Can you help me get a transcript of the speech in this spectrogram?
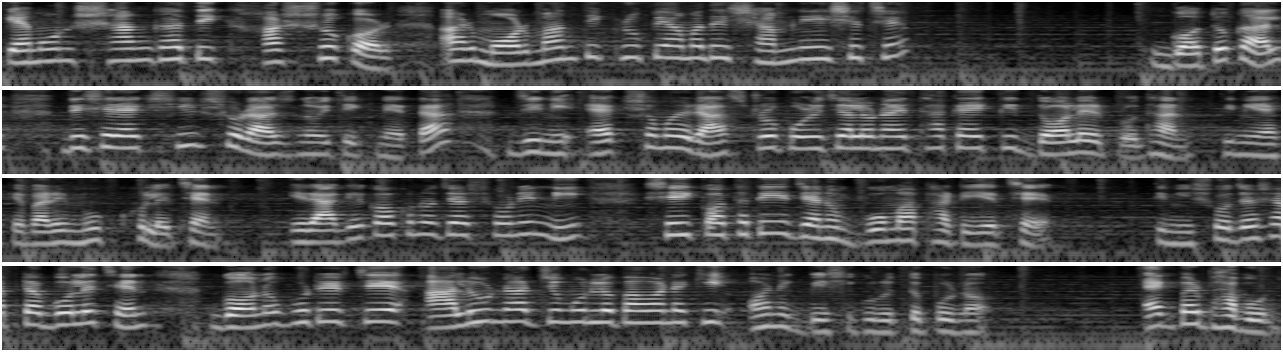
কেমন সাংঘাতিক, হাস্যকর আর মর্মান্তিক রূপে আমাদের সামনে এসেছে? গতকাল দেশের এক শীর্ষ রাজনৈতিক নেতা, যিনি একসময় রাষ্ট্র পরিচালনায় থাকা একটি দলের প্রধান, তিনি একেবারে মুখ খুলেছেন। এর আগে কখনো যা শোনেননি, সেই কথাটি যেন বোমা ফাটিয়েছে। তিনি সোজাসাপটা বলেছেন, গণভোটের চেয়ে আলুর ন্যায্য মূল্য পাওয়া নাকি অনেক বেশি গুরুত্বপূর্ণ। একবার ভাবুন,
